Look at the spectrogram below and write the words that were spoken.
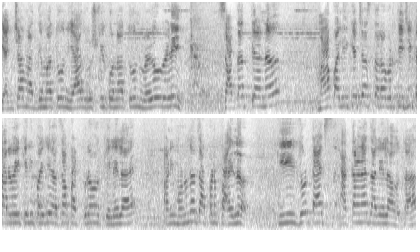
यांच्या माध्यमातून या दृष्टिकोनातून वेळोवेळी सातत्यानं महापालिकेच्या स्तरावरती जी कारवाई केली पाहिजे याचा पाठपुरावा केलेला आहे. आणि म्हणूनच आपण पाहिलं की जो टॅक्स आकारण्यात आलेला होता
